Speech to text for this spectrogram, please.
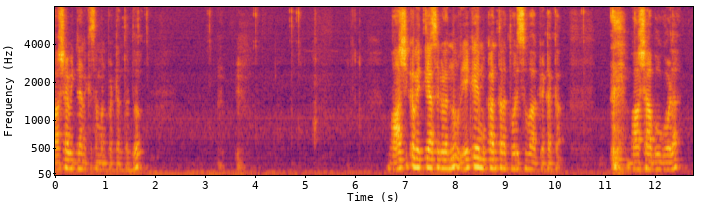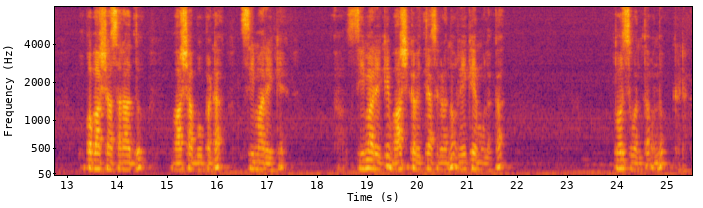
ಭಾಷಾ ವಿಜ್ಞಾನಕ್ಕೆ ಸಂಬಂಧಪಟ್ಟಂತದ್ದು ಭಾಷಿಕ ವ್ಯತ್ಯಾಸಗಳನ್ನು ರೇಖೆಯ ಮುಖಾಂತರ ತೋರಿಸುವ ಘಟಕ. ಭಾಷಾ ಭೂಗೋಳ, ಉಪಭಾಷಾ ಸರಹದ್ದು, ಭಾಷಾ ಭೂಪಟ, ಸೀಮಾರೇಖೆ. ಸೀಮಾರೇಖೆ ಭಾಷಿಕ ವ್ಯತ್ಯಾಸಗಳನ್ನು ರೇಖೆಯ ಮೂಲಕ ತೋರಿಸುವಂತ ಒಂದು ಘಟಕ.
